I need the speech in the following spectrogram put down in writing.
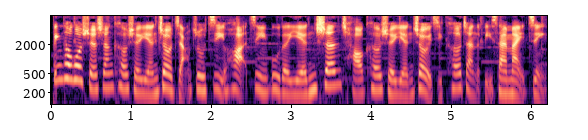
并透过学生科学研究奖助计划，进一步的延伸朝科学研究以及科展的比赛迈进。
